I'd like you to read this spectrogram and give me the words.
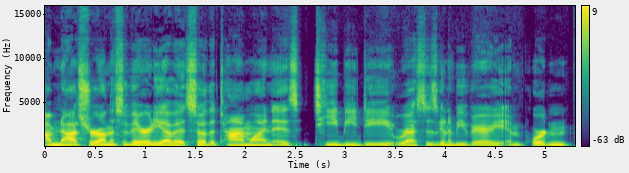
I'm not sure on the severity of it, so the timeline is TBD. Rest is going to be very important.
